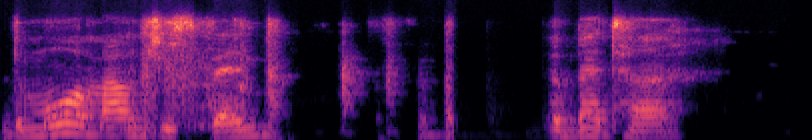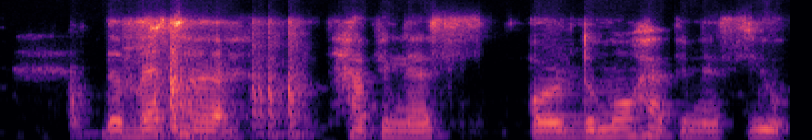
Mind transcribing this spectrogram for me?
the more amount you spend, the better the better happiness or the more happiness you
